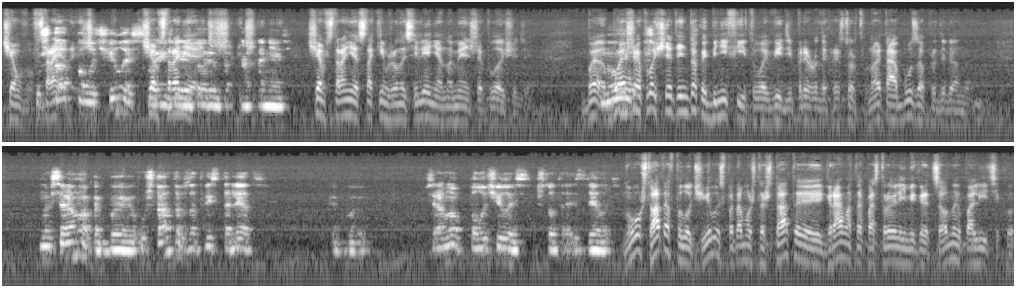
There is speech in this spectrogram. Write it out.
чем в стране, получилось чем в стране- чем в стране с таким же населением, но меньшей площади. Б- Ну, Большая площадь это не только бенефит в виде природных ресурсов, но это обуза определенная. Но все равно, как бы, у штатов за 300 лет, как бы, все равно получилось что-то сделать. Ну, у Штатов получилось, потому что Штаты грамотно построили иммиграционную политику.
